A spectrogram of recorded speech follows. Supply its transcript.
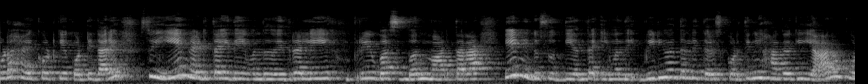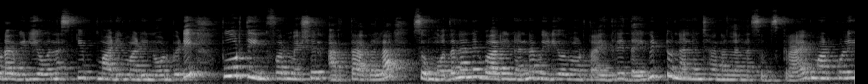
ಕೂಡ ಹೈಕೋರ್ಟ್ಗೆ ಕೊಟ್ಟಿದ್ದಾರೆ. ಸೊ ಏನ್ ನಡೀತಾ ಇದೆ ಈ ಒಂದು ಇದರಲ್ಲಿ? ಫ್ರೀ ಬಸ್ ಬಂದ್ ಮಾಡ್ತಾರಾ? ಏನಿದು ಸುದ್ದಿ ಅಂತ ಈ ಒಂದು ವಿಡಿಯೋದಲ್ಲಿ ತಿಳಿಸ್ಕೊಡ್ತೀನಿ. ಹಾಗಾಗಿ ಯಾರು ಕೂಡ ವಿಡಿಯೋವನ್ನ ಸ್ಕಿಪ್ ಮಾಡಿ ಮಾಡಿ ನೋಡ್ಬೇಡಿ. ಪೂರ್ತಿ ಇನ್ಫಾರ್ಮೇಶನ್ ಅರ್ಥ ಆಗಲ್ಲ. ಸೊ ಮೊದಲನೇ ಬಾರಿ ನನ್ನ ವಿಡಿಯೋ ನೋಡ್ತಾ ಇದ್ರೆ ದಯವಿಟ್ಟು ನನ್ನ ಚಾನಲ್ ಅನ್ನ ಸಬ್ಸ್ಕ್ರೈಬ್ ಮಾಡ್ಕೊಳ್ಳಿ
